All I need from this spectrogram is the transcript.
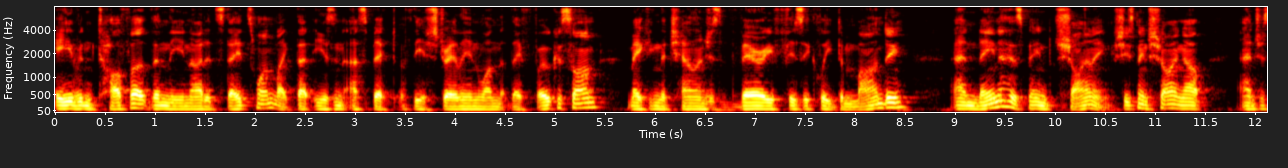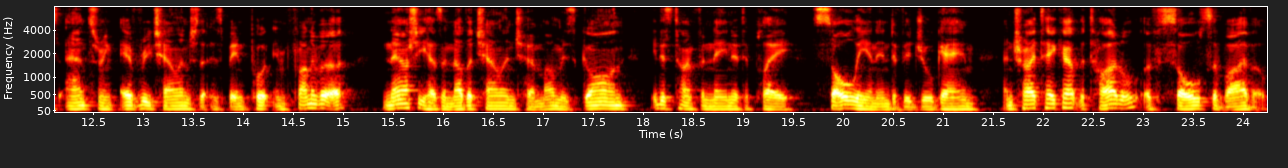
even tougher than the United States one. Like that is an aspect of the Australian one that they focus on, making the challenges very physically demanding. And Nina has been shining. She's been showing up and just answering every challenge that has been put in front of her now she has another challenge. Her mum is gone. It is time for Nina to play solely an individual game and try take out the title of Sole Survivor.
